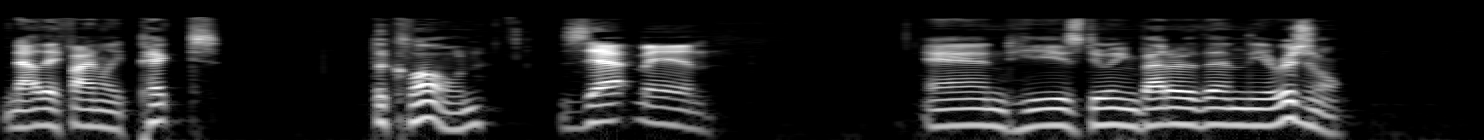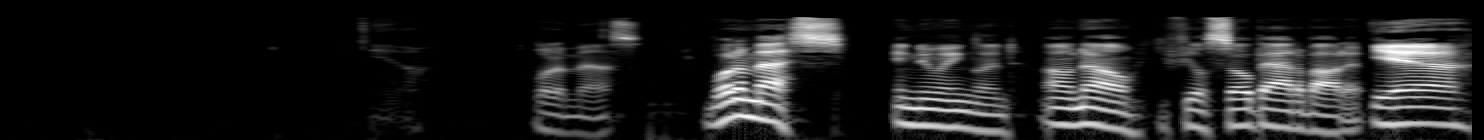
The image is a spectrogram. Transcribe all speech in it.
Now they finally picked the clone, Zap Man. and he's doing better than the original. Yeah. What a mess. What a mess in New England. Oh no, you feel so bad about it. Yeah.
